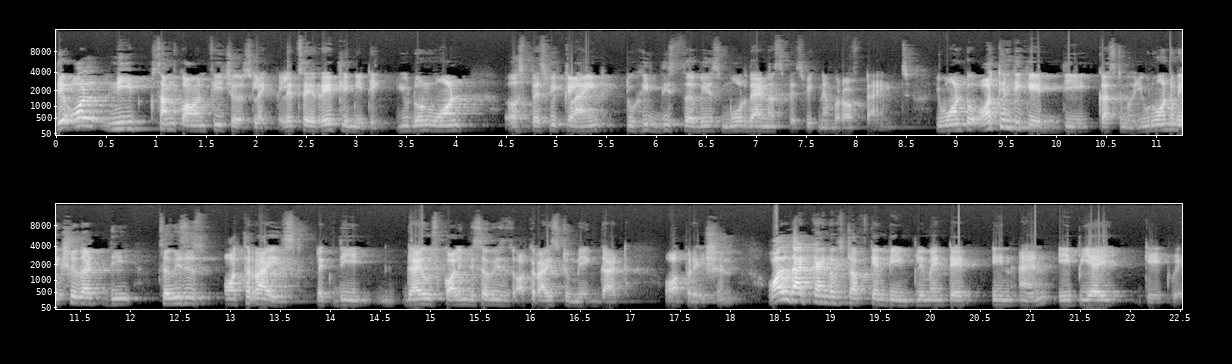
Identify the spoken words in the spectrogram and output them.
they all need some common features like let's say rate limiting. You don't want a specific client to hit this service more than a specific number of times you want to authenticate the customer. You would want to make sure that the service is authorized, like the guy who's calling the service is authorized to make that operation. All that kind of stuff can be implemented in an API gateway.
